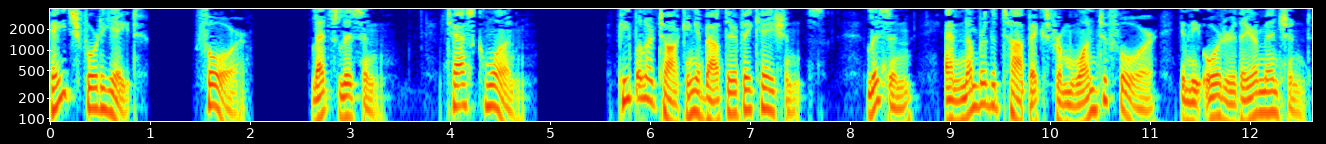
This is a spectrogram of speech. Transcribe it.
Page 48. 4. Let's listen. Task 1. People are talking about their vacations. Listen and number the topics from 1 to 4 in the order they are mentioned.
